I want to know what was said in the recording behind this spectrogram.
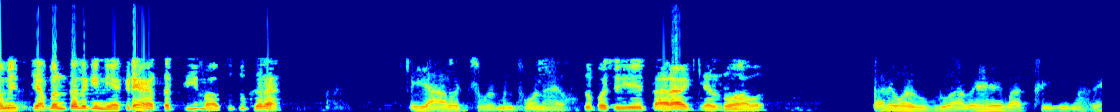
અમિત જ્યાં બનતા લગી નીકળ્યા હતા ટીમ આવતું તું ખરા? એ આવે જ છે મને ફોન આવ્યો તો પછી એ તારા અગિયાર નો આવે. અરે હું રૂબરૂ આવે હે વાત થઈ ગઈ મારે.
